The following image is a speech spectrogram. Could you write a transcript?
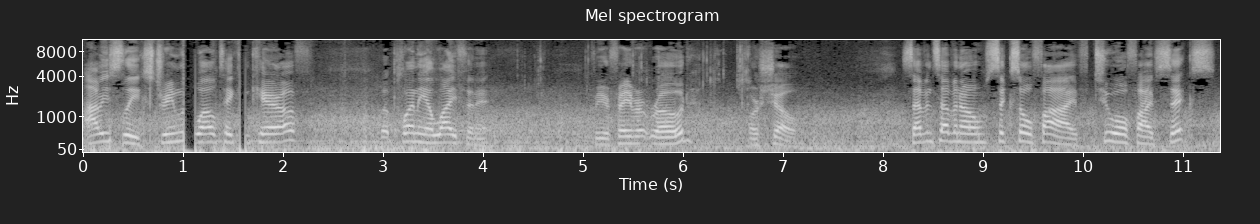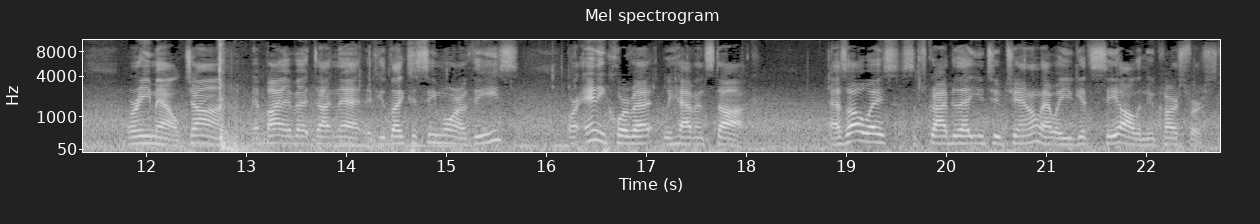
Obviously extremely well taken care of, but plenty of life in it for your favorite road or show. 770-605-2056 or email john at buyavette.net if you'd like to see more of these or any Corvette we have in stock. As always, subscribe to that YouTube channel. That way you get to see all the new cars first.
